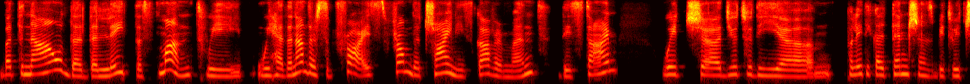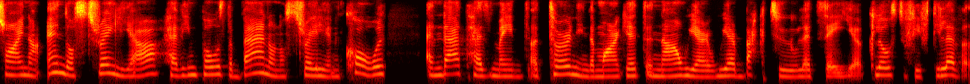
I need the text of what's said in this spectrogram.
But now, the, the latest month, we, we had another surprise from the Chinese government this time, which, uh, due to the um, political tensions between China and Australia, have imposed a ban on Australian coal and that has made a turn in the market and now we are we are back to let's say uh, close to 50 level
